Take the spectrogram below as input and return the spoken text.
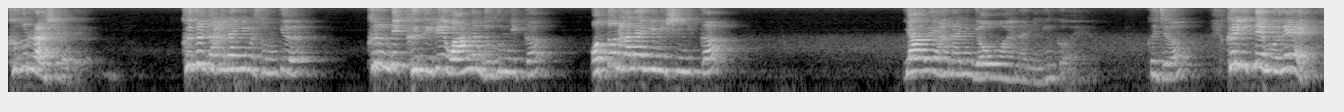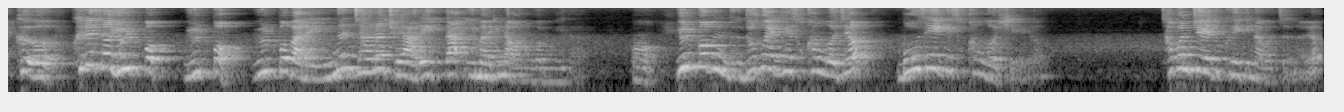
그걸 아셔야 돼요. 그들도 하나님을 섬겨요. 그런데 그들의 왕은 누굽니까? 어떤 하나님이십니까? 야훼 하나님, 여호와 하나님인 거예요. 그죠? 그렇기 때문에 그 그래서 율법, 율법, 율법 안에 있는 자는 죄 아래 있다 이 말이 나오는 겁니다. 어, 율법은 누- 누구에게 속한 거죠? 모세에게 속한 것이에요. 저번 주에도 그 얘기 나왔잖아요.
